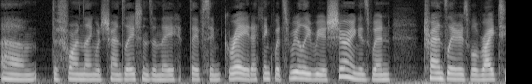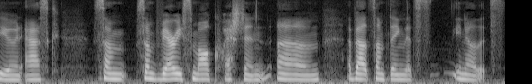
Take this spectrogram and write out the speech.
um, the foreign language translations and they they've seemed great. I think what's really reassuring is when translators will write to you and ask some some very small question um, about something that's you know that's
